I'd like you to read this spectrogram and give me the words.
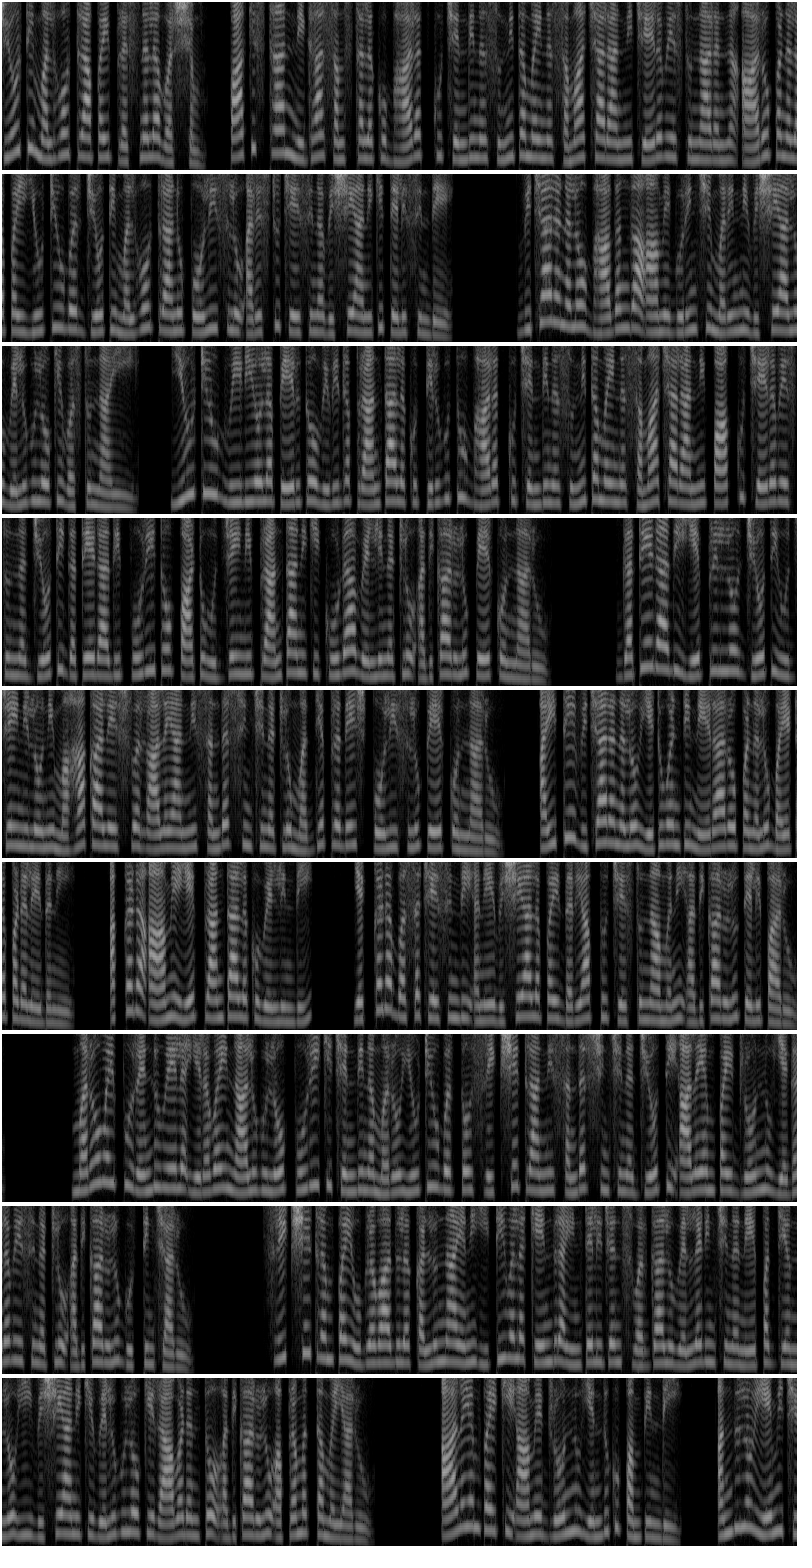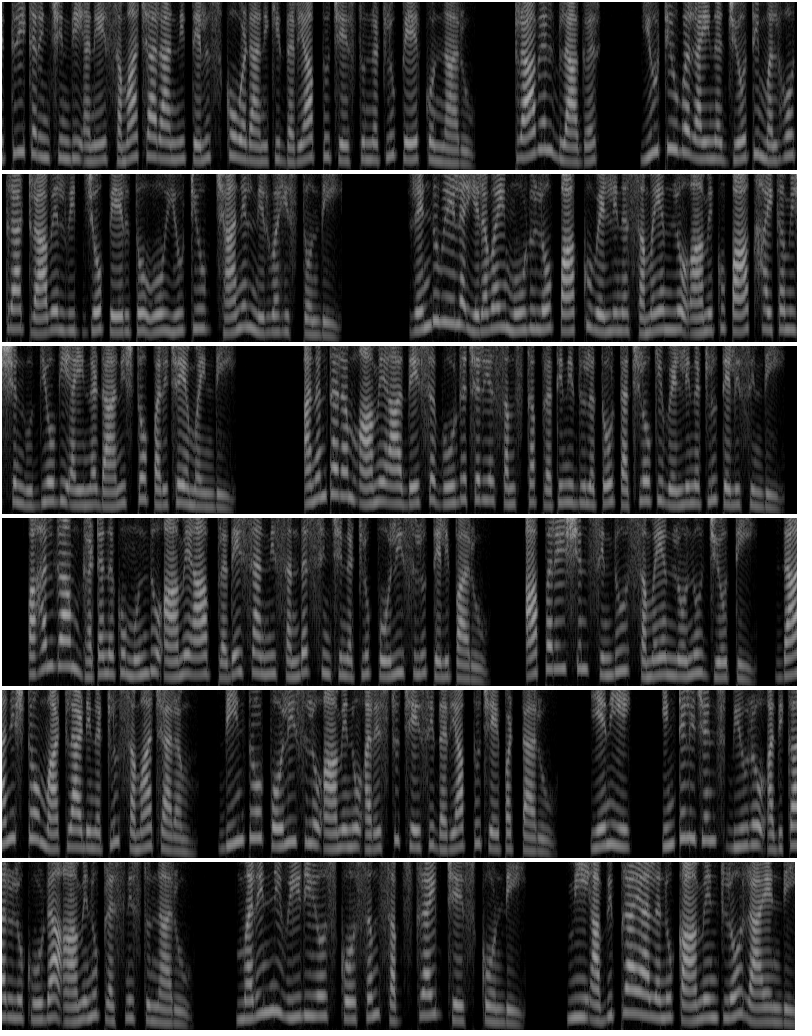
జ్యోతి మల్హోత్రాపై ప్రశ్నల వర్షం. పాకిస్తాన్ నిఘా సంస్థలకు భారత్కు చెందిన సున్నితమైన సమాచారాన్ని చేరవేస్తున్నారన్న ఆరోపణలపై యూట్యూబర్ జ్యోతి మల్హోత్రాను పోలీసులు అరెస్టు చేసిన విషయానికి తెలిసిందే. విచారణలో భాగంగా ఆమె గురించి మరిన్ని విషయాలు వెలుగులోకి వస్తున్నాయి. యూట్యూబ్ వీడియోల పేరుతో వివిధ ప్రాంతాలకు తిరుగుతూ భారత్కు చెందిన సున్నితమైన సమాచారాన్ని పాక్కు చేరవేస్తున్న జ్యోతి గతేడాది పూరీతో పాటు ఉజ్జయిని ప్రాంతానికి కూడా వెళ్ళినట్లు అధికారులు పేర్కొన్నారు. గతేడాది ఏప్రిల్లో జ్యోతి ఉజ్జయినిలోని మహాకాళేశ్వర్ ఆలయాన్ని సందర్శించినట్లు మధ్యప్రదేశ్ పోలీసులు పేర్కొన్నారు. అయితే విచారణలో ఎటువంటి నేరారోపణలు బయటపడలేదని. అక్కడ ఆమె ఏ ప్రాంతాలకు వెళ్ళింది? ఎక్కడ బస చేసింది అనే విషయాలపై దర్యాప్తు చేస్తున్నామని అధికారులు తెలిపారు. మరోవైపు రెండువేల ఇరవై నాలుగులో పూరీకి చెందిన మరో యూట్యూబర్తో శ్రీక్షేత్రాన్ని సందర్శించిన జ్యోతి ఆలయంపై డ్రోన్ను ఎగరవేసినట్లు అధికారులు గుర్తించారు. శ్రీక్షేత్రంపై ఉగ్రవాదుల కళ్ళున్నాయని ఇటీవల కేంద్ర ఇంటెలిజెన్స్ వర్గాలు వెల్లడించిన నేపథ్యంలో ఈ విషయానికి వెలుగులోకి రావడంతో అధికారులు అప్రమత్తమయ్యారు. ఆలయంపైకి ఆమె డ్రోన్ను ఎందుకు పంపింది? అందులో ఏమి చిత్రీకరించింది అనే సమాచారాన్ని తెలుసుకోవడానికి దర్యాప్తు చేస్తున్నట్లు పేర్కొన్నారు. ట్రావెల్ బ్లాగర్ యూట్యూబర్ అయిన Jyoti Malhotra travel with Jo పేరుతో ఓ యూట్యూబ్ ఛానెల్ నిర్వహిస్తోంది. రెండువేల ఇరవై మూడులో పాక్కు వెళ్ళిన సమయంలో ఆమెకు పాక్ హైకమిషన్ ఉద్యోగి అయిన డానిష్తో పరిచయమైంది. అనంతరం ఆమె ఆ దేశ గూఢచర్య సంస్థ ప్రతినిధులతో టచ్లోకి వెళ్ళినట్లు తెలిసింది. పహల్గాం ఘటనకు ముందు ఆమె ఆ ప్రదేశాన్ని సందర్శించినట్లు పోలీసులు తెలిపారు. ఆపరేషన్ సింధూర్ సమయంలోనూ జ్యోతి డానిష్తో మాట్లాడినట్లు సమాచారం. దీంతో పోలీసులు ఆమెను అరెస్టు చేసి దర్యాప్తు చేపట్టారు. ఎన్ఏ ఇంటెలిజెన్స్ బ్యూరో అధికారులు కూడా ఆమెను ప్రశ్నిస్తున్నారు. మరిన్ని వీడియోస్ కోసం సబ్స్క్రైబ్ చేసుకోండి. మీ అభిప్రాయాలను కామెంట్లో రాయండి.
